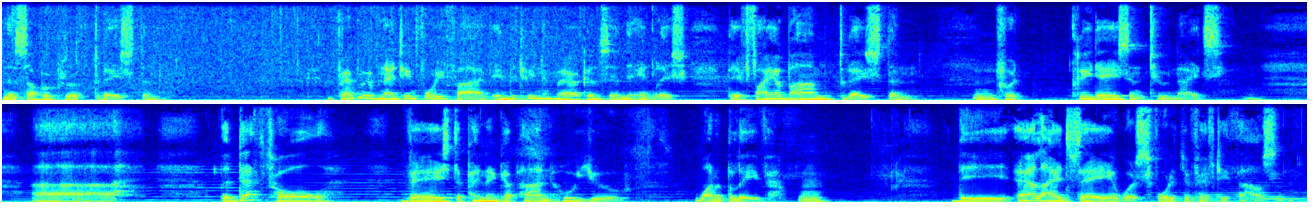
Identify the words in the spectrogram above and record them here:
in the suburbs of Dresden. February of 1945, in between the Americans and the English, they firebombed Dresden mm. for three days and two nights. Uh, the death toll varies depending upon who you want to believe. Mm. The Allies say it was 40 to 50,000.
